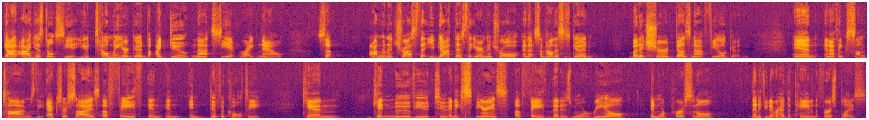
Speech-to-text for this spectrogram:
God, I just don't see it. You tell me you're good, but I do not see it right now. So I'm going to trust that you got this, that you're in control, and that somehow this is good, but it sure does not feel good. And, and I think sometimes the exercise of faith in, in, in difficulty can, can move you to an experience of faith that is more real and more personal than if you never had the pain in the first place.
